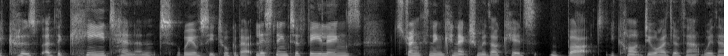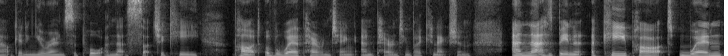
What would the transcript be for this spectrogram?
because the key tenant, we obviously talk about listening to feelings, strengthening connection with our kids, but you can't do either of that without getting your own support. And that's such a key part of aware parenting and parenting by connection. And that has been a key part when,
